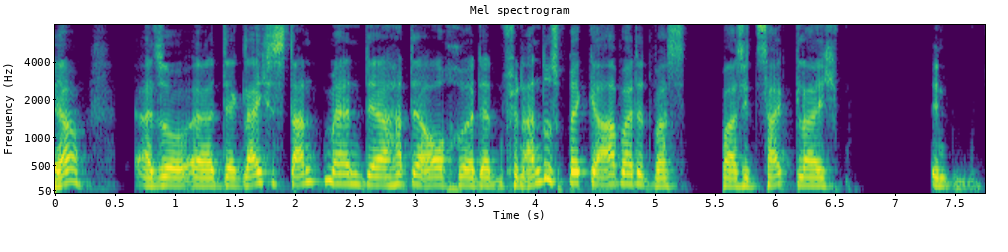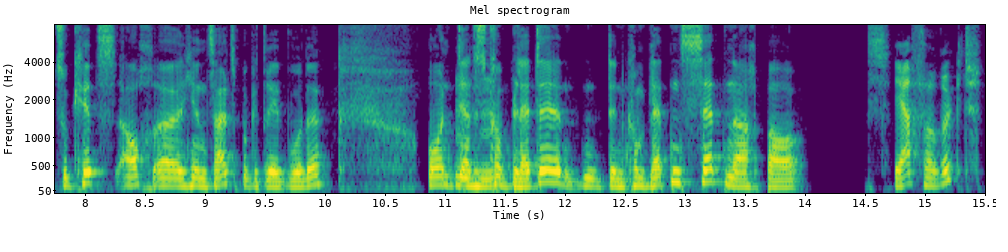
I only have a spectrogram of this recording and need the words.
ja, also äh, der gleiche Stuntman, der hatte auch äh, der für ein anderes Projekt gearbeitet, was quasi zeitgleich in, zu Kids auch äh, hier in Salzburg gedreht wurde. Und der mhm. das komplette, den kompletten Set-Nachbau. Ja, verrückt.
